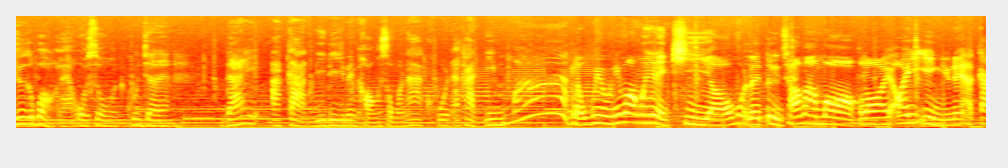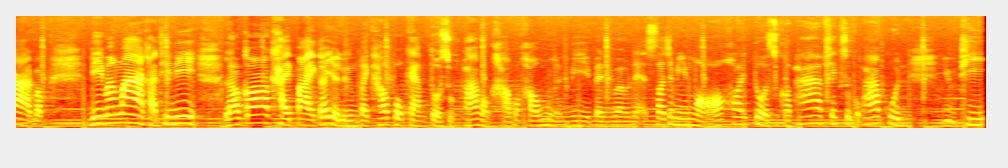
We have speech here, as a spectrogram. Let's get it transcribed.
ชื่อก็บอกแล้วโอโซนคุณจะได้อากาศดีๆ เป็นของสมนาคุณอากาศดีมาก แล้ววิวนี่มองไปไหนเขียวหมดเลยตื่นเช้ามาหมอกลอยอ้อยอิ่งอยู่ในอากาศแบบดีมากๆค่ะที่นี่แล้วก็ใครไปก็อย่าลืมไปเข้าโปรแกรมตรวจสุขภาพของเขาเพราะเขาเหมือนมีเป็น wellness ก็จะมีหมอคอยตรวจสุขภาพ เช็คสุขภาพคุณอยู่ที่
